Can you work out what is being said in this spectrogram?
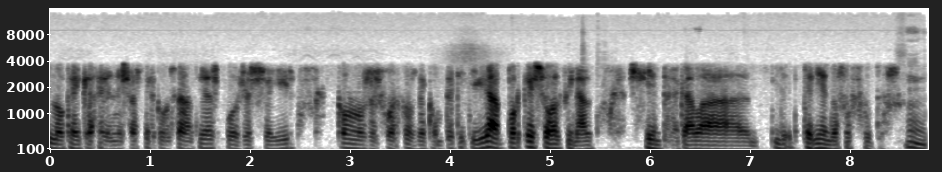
lo que hay que hacer en esas circunstancias pues es seguir con los esfuerzos de competitividad, porque eso al final siempre acaba teniendo sus frutos. Mm.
